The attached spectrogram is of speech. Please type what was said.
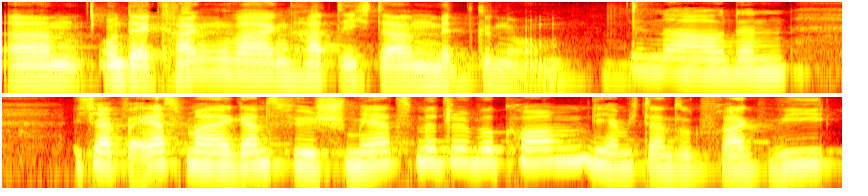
Ähm, und der Krankenwagen hat dich dann mitgenommen. Genau, dann ich habe erstmal ganz viel Schmerzmittel bekommen. Die haben mich dann so gefragt, wie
